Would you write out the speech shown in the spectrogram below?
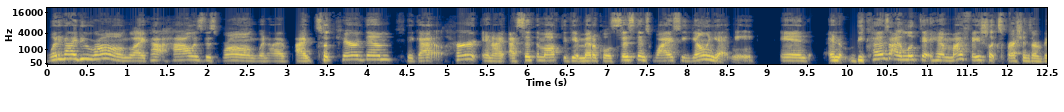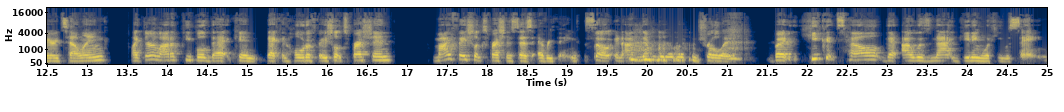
what did I do wrong? Like, how, how is this wrong when I, I took care of them? They got hurt and I, I sent them off to get medical assistance. Why is he yelling at me? And, and because I looked at him, my facial expressions are very telling. Like there are a lot of people that can, that can hold a facial expression. My facial expression says everything. So, and I've never been able to control it, but he could tell that I was not getting what he was saying.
